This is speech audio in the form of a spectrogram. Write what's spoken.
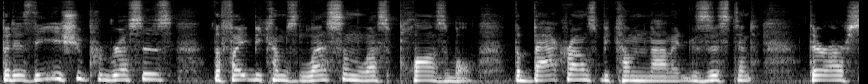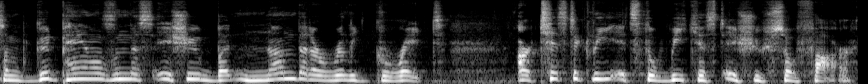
but as the issue progresses, the fight becomes less and less plausible. The backgrounds become non existent. There are some good panels in this issue, but none that are really great. Artistically, it's the weakest issue so far.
